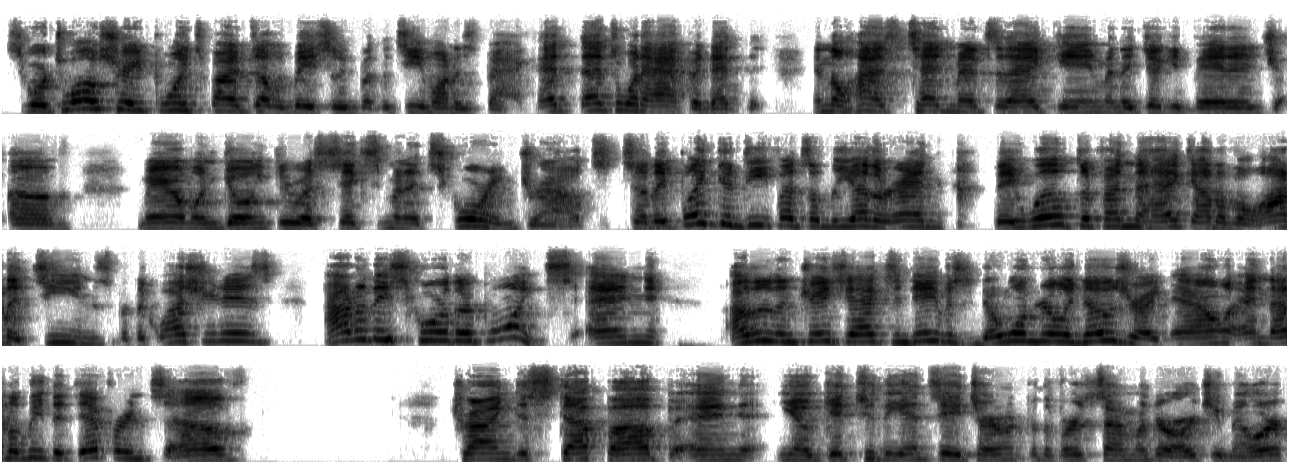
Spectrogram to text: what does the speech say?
scored 12 straight points by himself basically put the team on his back. That, that's what happened the, in the last 10 minutes of that game, and they took advantage of Maryland going through a six minute scoring drought. So they played good defense on the other end. They will defend the heck out of a lot of teams, but the question is, how do they score their points? And other than Trayce Jackson Davis, no one really knows right now, and that'll be the difference of – trying to step up and you know get to the NCAA tournament for the first time under Archie Miller,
